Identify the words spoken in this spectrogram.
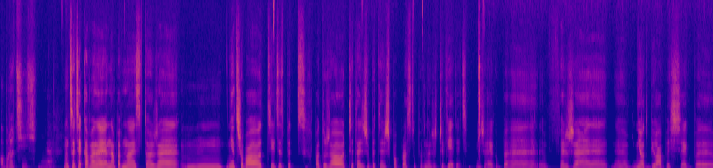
obrócić. No. Tak. No co ciekawe na pewno jest to, że mm, nie trzeba o Tildzie zbyt chyba dużo czytać, żeby też po prostu pewne rzeczy wiedzieć. I że jakby wiesz, że e, nie odbiłabyś się jakby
